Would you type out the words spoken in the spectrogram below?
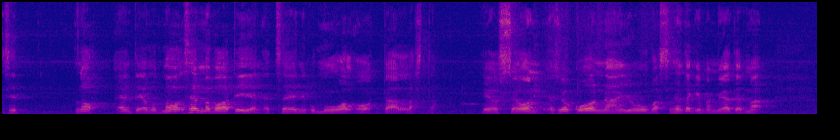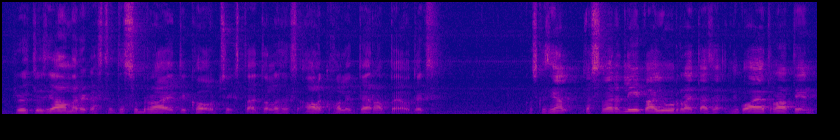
Sit, no, en tiedä, mutta sen mä vaan tiedän, että se ei niinku muualla ole tällaista. Ja jos, se on, jos joku on näin juuvassa, sen takia mä mietin, että mä ryhtyisin Amerikasta tässä sobriety coachiksi tai tällaiseksi alkoholiterapeutiksi. Koska siellä, jos sä vedät liikaa juureita tai sä niin ajat ratin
